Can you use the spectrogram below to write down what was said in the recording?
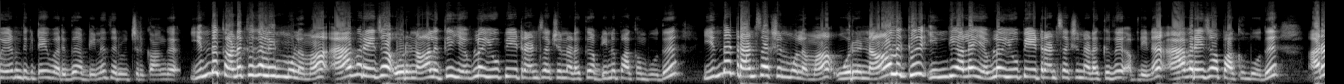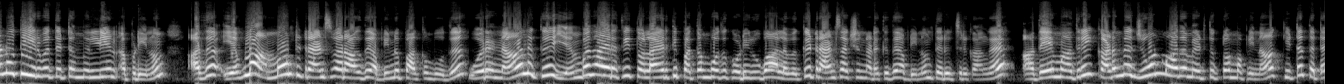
உயர்ந்துகிட்டே வருது அப்படின்னு தெரிவிச்சிருக்காங்க. இந்த கணக்குகளின் மூலமா ஆவரேஜா ஒரு நாளுக்கு எவ்வளவு யூபிஐ டிரான்சாக்ஷன் நடக்கு அப்படின்னு பார்க்கும்போது இந்த டிரான்சாக்ஷன் மூலமா ஒரு நாளுக்கு இந்தியால எவ்வளவு யூபிஐ டிரான்சாக்ஷன் நடக்குது அப்படின்னு ஆவரேஜா பார்க்கும்போது அறுநூத்தி இருபத்தெட்டு மில்லியன் அப்படின்னும் அது எவ்வளவு அமௌண்ட் டிரான்ஸ்ஃபர் ஆகுது அப்படின்னு பார்க்கும்போது ஒரு நாளுக்கு எண்பதாயிரத்தி தொள்ளாயிரத்தி பத்தொன்பது கோடி ரூபாய் அளவுக்கு டிரான்சாக்ஷன் நடக்குது அப்படின்னும் தெரிவிச்சிருக்காங்க. அதே மாதிரி கடந்த ஜூன் மாதம் எடுத்துக்கிட்டோம் அப்படின்னா கிட்டத்தட்ட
